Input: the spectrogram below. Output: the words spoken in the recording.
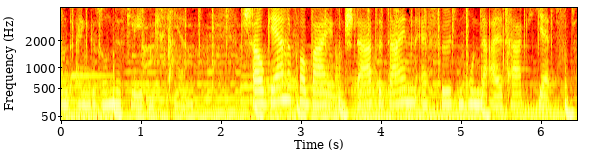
und ein gesundes Leben kreieren. Schau gerne vorbei und starte deinen erfüllten Hundealltag jetzt.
